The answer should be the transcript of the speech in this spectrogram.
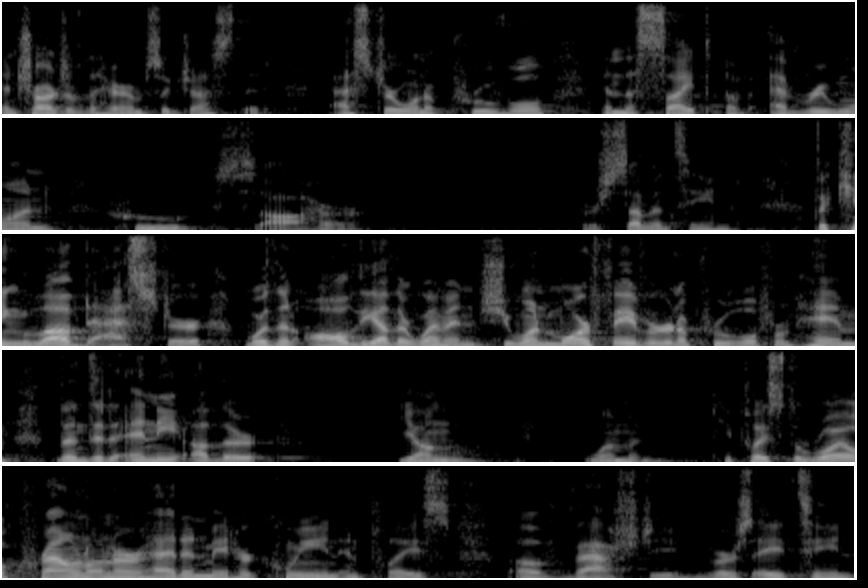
in charge of the harem, suggested. Esther won approval in the sight of everyone who saw her. Verse 17 The king loved Esther more than all the other women. She won more favor and approval from him than did any other young woman. He placed the royal crown on her head and made her queen in place of Vashti. Verse 18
